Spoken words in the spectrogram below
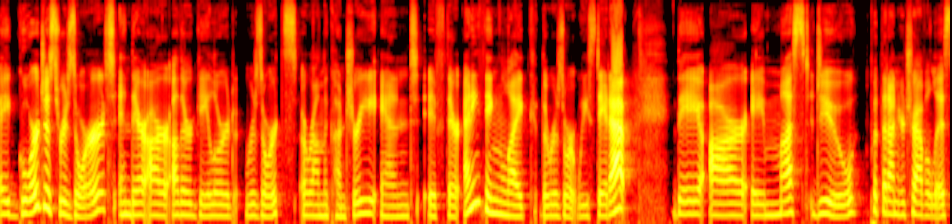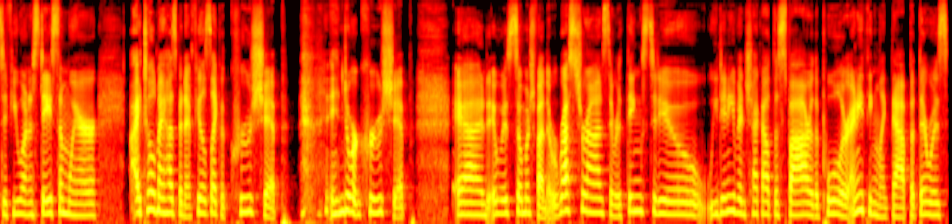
a gorgeous resort, and there are other Gaylord resorts around the country. And if they're anything like the resort we stayed at, they are a must do. Put that on your travel list if you want to stay somewhere. I told my husband it feels like a cruise ship, indoor cruise ship. And it was so much fun. There were restaurants, there were things to do. We didn't even check out the spa or the pool or anything like that, but there was,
